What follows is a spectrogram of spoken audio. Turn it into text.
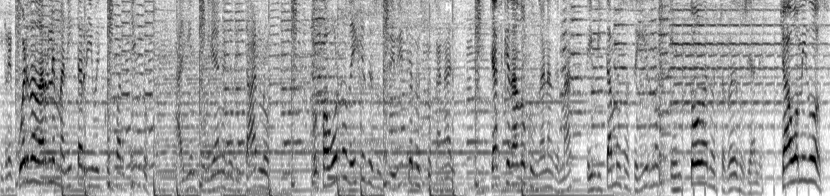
Recuerda darle manita arriba y compartirlo. Alguien podría necesitarlo. Por favor no dejes de suscribirte a nuestro canal. Si te has quedado con ganas de más, te invitamos a seguirnos en todas nuestras redes sociales. ¡Chao amigos!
